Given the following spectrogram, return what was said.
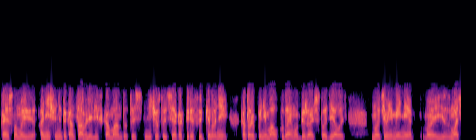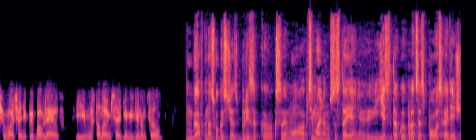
конечно, мы, они еще не до конца влились в команду, то есть не чувствуют себя как Пересыпкин в ней, который понимал, куда ему бежать, что делать. Но, тем не менее, э, из матча в матч они прибавляют, и мы становимся одним единым целым. Гавка насколько сейчас близок к своему оптимальному состоянию? Есть ли такой процесс по восходящему?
